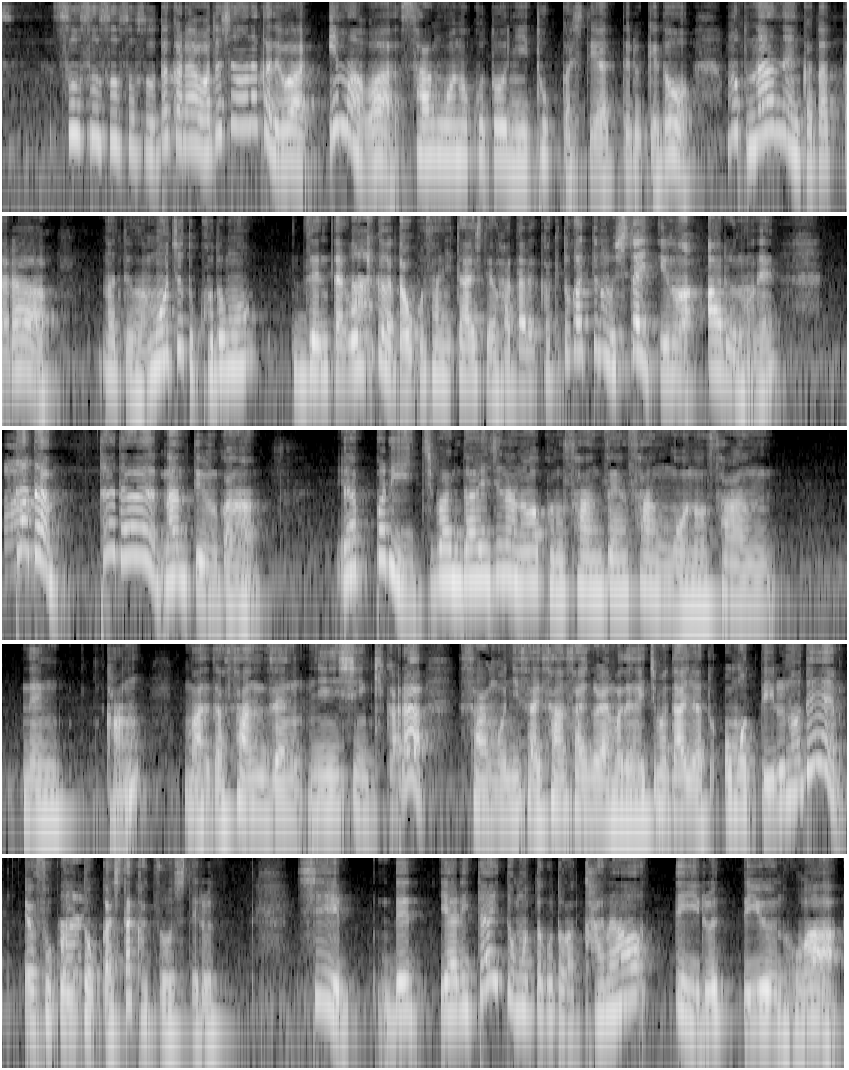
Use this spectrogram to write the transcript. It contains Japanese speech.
そうそうそうそうそう。だから私の中では今は産後のことに特化してやってるけど、もっと何年か経ったら、なんていうのかな、もうちょっと子供全体、大きくなったお子さんに対しての働きかけとかっていうのもしたいっていうのはあるのね。ただ、ただ、なんていうのかな。やっぱり一番大事なのはこの産前産後の3年間まあ、だ産前妊娠期から産後2歳、3歳ぐらいまでが一番大事だと思っているので、そこに特化した活動をしてるし、で、やりたいと思ったことが叶っているっていうのは、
